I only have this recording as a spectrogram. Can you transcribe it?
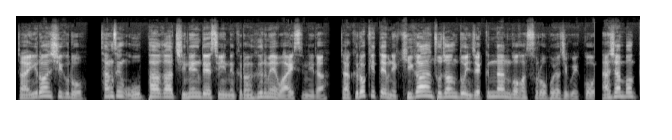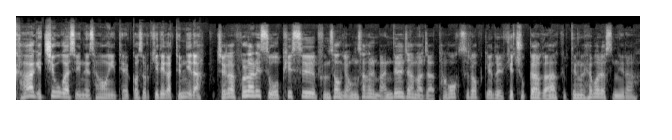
자 이런 식으로 상승 5파가 진행될 수 있는 그런 흐름에 와 있습니다. 자, 그렇기 때문에 기간 조정도 이제 끝난 것으로 보여지고 있고 다시 한번 강하게 치고 갈 수 있는 상황이 될 것으로 기대가 됩니다. 제가 폴라리스 오피스 분석 영상을 만들자마자 당혹스럽게도 이렇게 주가가 급등을 해버렸습니다.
